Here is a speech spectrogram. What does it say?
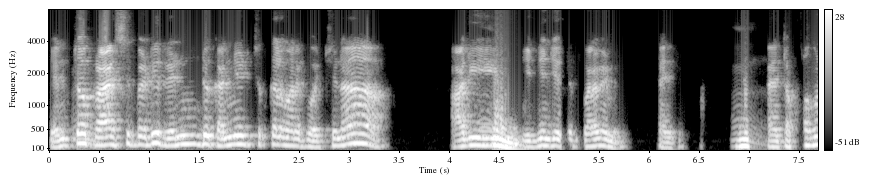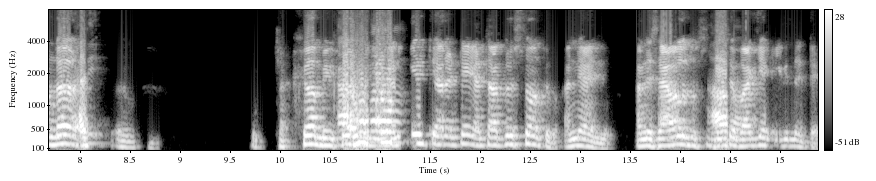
ఎంతో. ప్రాయశ్చిపడి రెండు కన్నీటి చుక్కలు మనకు వచ్చినా అది. యజ్ఞం చేసిన ఫలమే ఆయనకి. ఆయన తప్పకుండా చక్కగా మీకు అంగీకరించారంటే ఎంత అదృష్టవంతుడు అన్ని ఆయన్ని అన్ని సేవలు చూస్తే భాగ్యం కలిగిందంటే.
